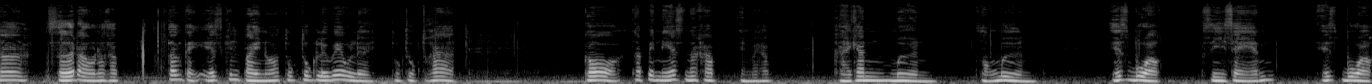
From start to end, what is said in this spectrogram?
ถ้าเซิร์ชเอานะครับ ตั้งแต่ S ขึ้นไปเนาะทุกๆเลเวลเลย ทุกๆธาตุก็ถ้าเป็น S นะครับเห็นไหมครับ ขายกันหมื่นสองหมื่น S บวกสี่แสน S บวก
